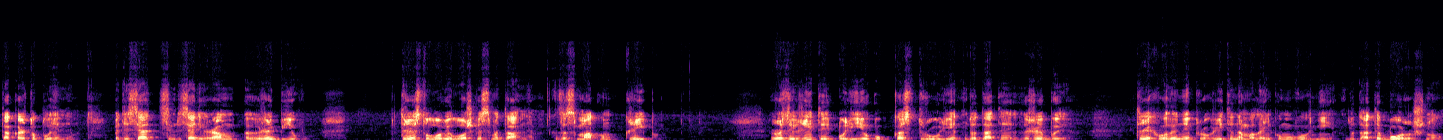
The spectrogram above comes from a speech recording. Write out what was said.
та картоплини, 50-70 г грибів, 3 столові ложки сметани, за смаком кріп. Розігріти олію у каструлі, додати гриби. 3 хвилини прогріти на маленькому вогні, додати борошно,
